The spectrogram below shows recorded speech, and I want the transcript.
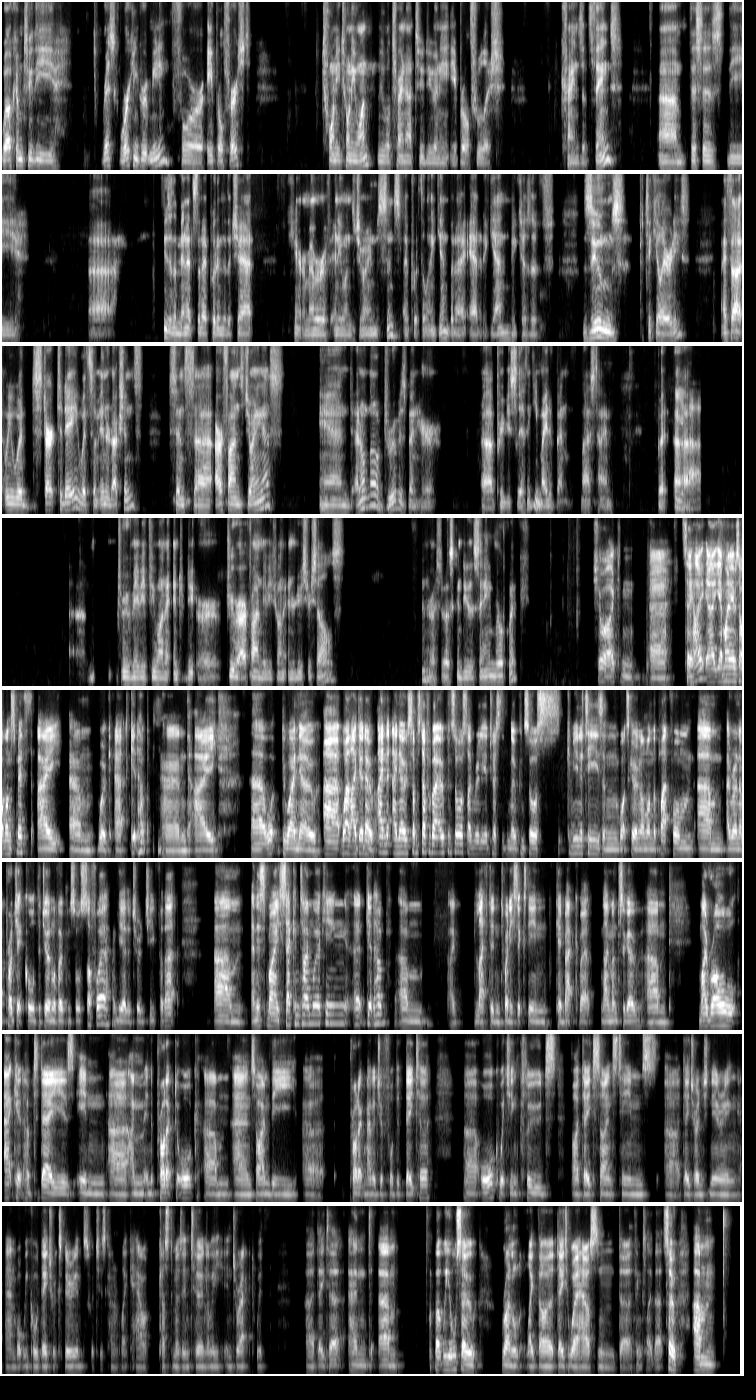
Welcome to the Risk Working Group meeting for April 1st, 2021. We will try not to do any April foolish kinds of things. Um, This is the, uh, these are the minutes that I put into the chat. Can't remember if anyone's joined since I put the link in, but I added again because of Zoom's particularities. I thought we would start today with some introductions since uh, Arfon's joining us. And I don't know if Drew has been here uh, previously. I think he might have been last time. But uh, Yeah, Drew, maybe if you want to introduce, or Drew or Arfon, maybe if you want to introduce yourselves. And the rest of us can do the same real quick. Sure, I can uh, say hi. Uh, yeah, my name is Arfon Smith. I um, work at GitHub and I, uh, what do I know? Uh, well, I don't know. I, I know some stuff about open source. I'm really interested in open source communities and what's going on on the platform. Um, I run a project called the Journal of Open Source Software. I'm the editor in chief for that. Um, and this is my second time working at GitHub. Um, I left in 2016, came back about nine months ago. Um, my role at GitHub today is in, uh, I'm in the product org, um, and so I'm the uh, product manager for the data uh, org, which includes our data science teams, uh, data engineering, and what we call data experience, which is kind of like how customers internally interact with uh, data. And um, but we also run like the data warehouse and uh, things like that. So um,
